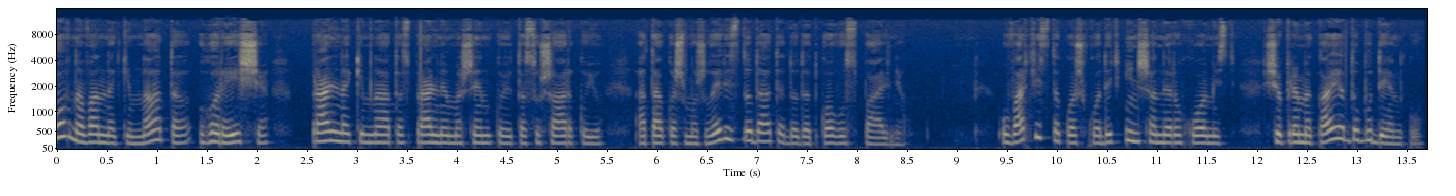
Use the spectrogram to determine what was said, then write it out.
Повна ванна кімната, горище, пральна кімната з пральною машинкою та сушаркою, а також можливість додати додаткову спальню. У вартість також входить інша нерухомість, що примикає до будинку,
